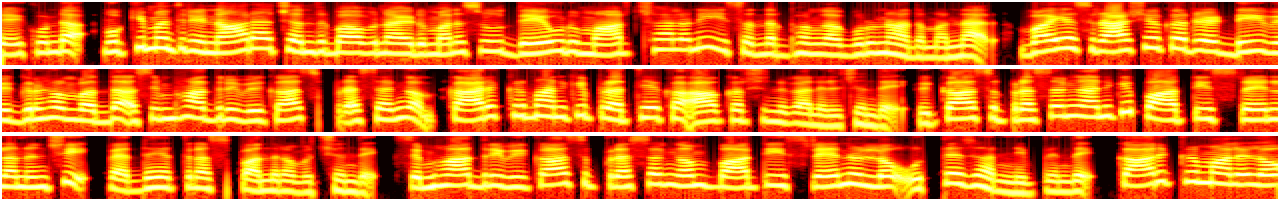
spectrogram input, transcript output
చేయకుండా ముఖ్యమంత్రి నారా చంద్రబాబు నాయుడు మనసు దేవుడు మార్చాలని ఈ సందర్భంగా గురునాథం అన్నారు. వైఎస్ రాజశేఖర్ రెడ్డి విగ్రహం వద్ద సింహాద్రి వికాస్ ప్రసంగం కార్యక్రమానికి ప్రత్యేక ఆకర్షణగా నిలిచింది. వికాస్ ప్రసంగానికి పార్టీ శ్రేణుల నుంచి పెద్ద ఎత్తున స్పందన వచ్చింది. సింహాద్రి వికాస్ ప్రసంగం పార్టీ శ్రేణుల్లో ఉత్తేజాన్ని నింపింది. కార్యక్రమాలలో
